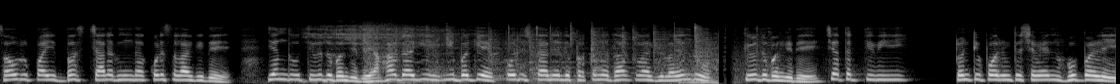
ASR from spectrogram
ಸಾವಿರ ರೂಪಾಯಿ ಬಸ್ ಚಾಲಕನಿಂದ ಕೊಡಿಸಲಾಗಿದೆ ಎಂದು ತಿಳಿದು ಬಂದಿದೆ ಹಾಗಾಗಿ ಈ ಬಗ್ಗೆ ಪೊಲೀಸ್ ಠಾಣೆಯಲ್ಲಿ ಪ್ರಕರಣ ದಾಖಲಾಗಿಲ್ಲ ಎಂದು ತಿಳಿದು ಬಂದಿದೆ Chetak TV twenty four into seven Hubballi.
